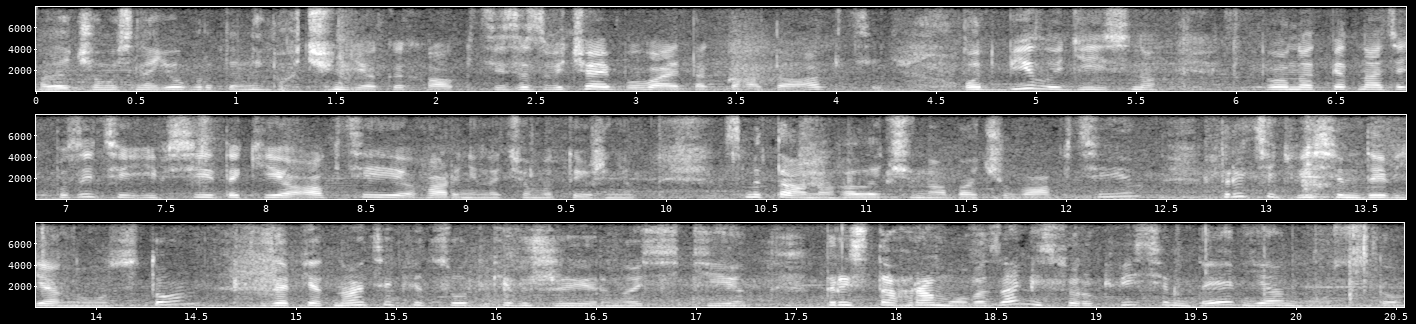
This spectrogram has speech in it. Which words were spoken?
Але чомусь на йогурти не бачу ніяких акцій. Зазвичай буває так багато акцій. От біло дійсно понад 15 позицій, і всі такі акції гарні на цьому тижні. Сметана Галичина бачу в акції 38,90 за 15% жирності. 300 грамова замість 48,90.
